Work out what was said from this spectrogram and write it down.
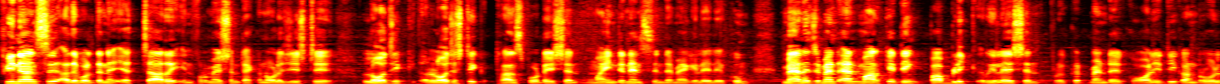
finance അതേപോലെ തന്നെ H R information technologist logic logistic transportation മൈന്റനൻസിന്റെ മേഖലയിലേക്കും management and marketing public relation recruitment quality control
